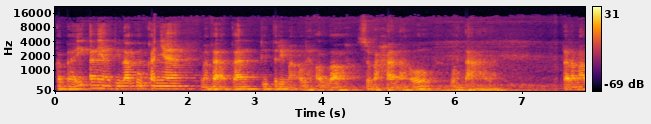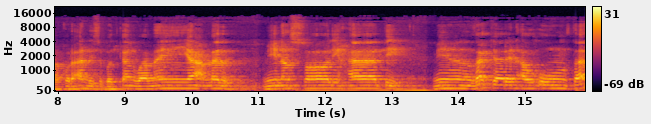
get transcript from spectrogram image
kebaikan yang dilakukannya maka akan diterima oleh Allah Subhanahu wa taala. Dalam Al-Qur'an disebutkan wa may ya'mal minas solihati min dzakarin aw untha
